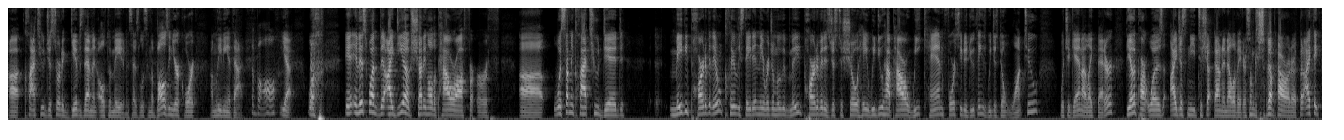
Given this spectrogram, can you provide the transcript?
uh, Klaatu just sort of gives them an ultimatum and says, "Listen, the ball's in your court. I'm leaving it that." The ball. Yeah. Well, in, in this one, the idea of shutting all the power off for Earth uh, was something Klaatu did. Maybe part of it, they don't clearly state it in the original movie, but maybe part of it is just to show, hey, we do have power. We can force you to do things. We just don't want to, which again, I like better. The other part was, I just need to shut down an elevator, so I'm going to shut down power on Earth. But I think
